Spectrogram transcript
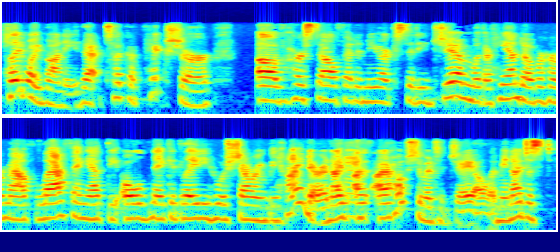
Playboy bunny that took a picture of herself at a New York City gym with her hand over her mouth, laughing at the old naked lady who was showering behind her. And I, mm. I, I, hope she went to jail. I mean, I just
